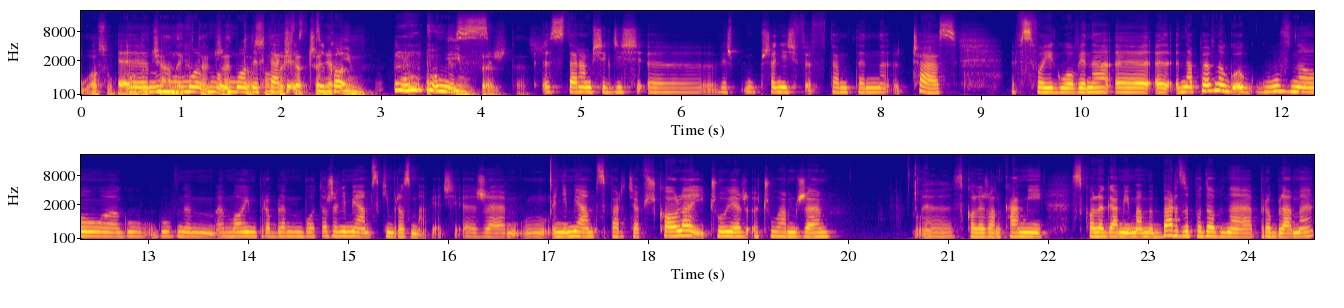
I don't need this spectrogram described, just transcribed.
u osób E, młodocianych, mu- także młodych, to są tak, doświadczenia tylko- im, im też staram się gdzieś, e, wiesz, przenieść w, w tamten czas w swojej głowie. Na, na pewno główną, głó- głównym moim problemem było to, że nie miałam z kim rozmawiać, że mm, nie miałam wsparcia w szkole i czuję, czułam, że z koleżankami, z kolegami mamy bardzo podobne problemy,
